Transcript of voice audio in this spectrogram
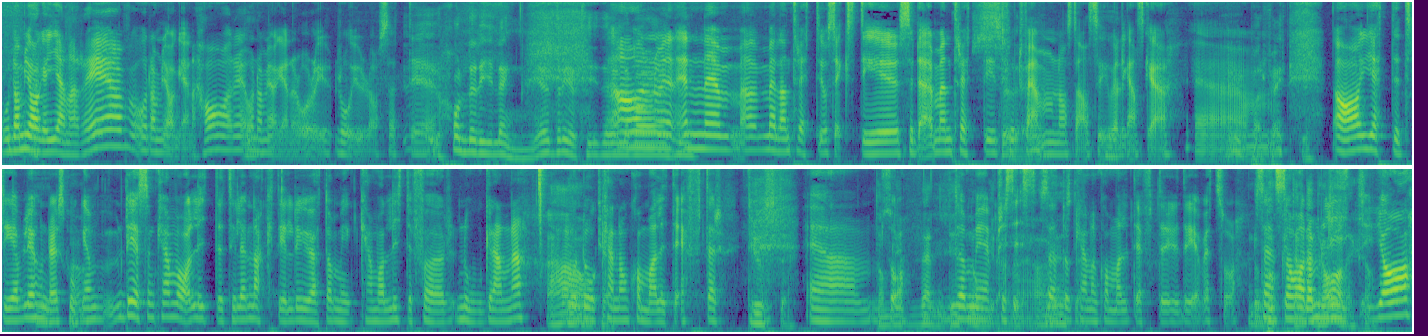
och de jagar gärna räv och de jagar gärna hare och de jagar gärna rådjur. rådjur då, så att det, Håller i länge drevtider? Ja, en, en, eh, mellan 30 och 60 sådär men 30 till Sådär. 45 någonstans är väl ganska är ehm, ju perfekt. Ja, jättetrevliga hundar i skogen. Det som kan vara lite till en nackdel det är ju att de kan vara lite för noggranna Aha, och då okej. kan de komma lite efter. Just det. Ehm, De så. blir väldigt de är precis, Ja, så att då det. kan de komma lite efter i drevet så. Sen så har de bra, lite, liksom. ja,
